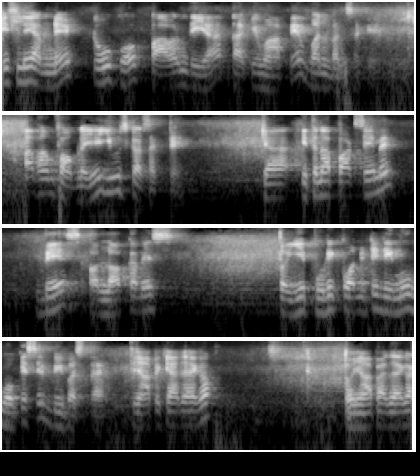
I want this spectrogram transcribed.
इसलिए हमने टू को पावर दिया ताकि वहाँ पे वन बन सके। अब हम फॉर्मूला ये यूज़ कर सकते हैं। क्या इतना पार्ट सेम है? बेस और लॉग का बेस तो ये पूरी क्वांटिटी रिमूव होके सिर्फ़ बी बचता है। तो यहाँ पे क्या आ जाएगा? तो यहाँ पे आ जाएगा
